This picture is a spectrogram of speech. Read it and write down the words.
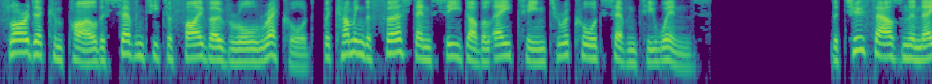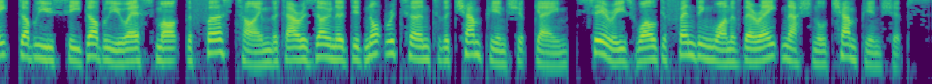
Florida compiled a 70-5 overall record, becoming the first NCAA team to record 70 wins. The 2008 WCWS marked the first time that Arizona did not return to the championship game, series while defending one of their eight national championships.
